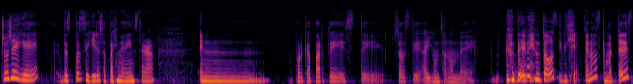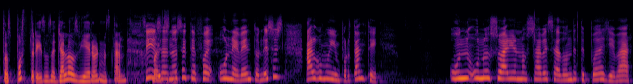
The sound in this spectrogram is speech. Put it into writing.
yo llegué, después de seguir esa página de Instagram, en, porque aparte, este, sabes que hay un salón de, de eventos y dije, tenemos que meter estos postres, o sea, ya los vieron, están... Sí, o sea, no se te fue un evento. Eso es algo muy importante. Un, un usuario no sabes a dónde te puede llevar.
